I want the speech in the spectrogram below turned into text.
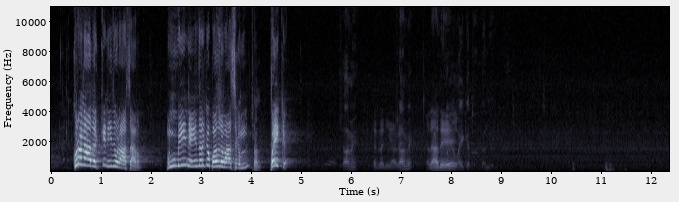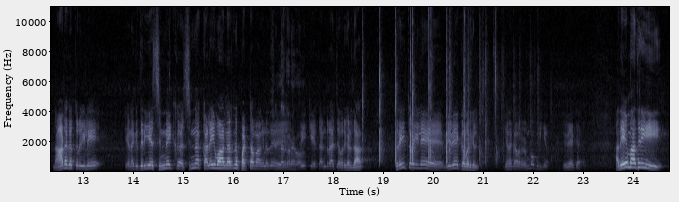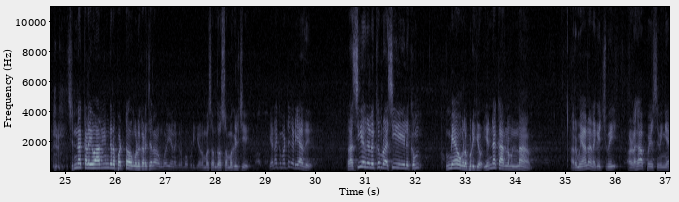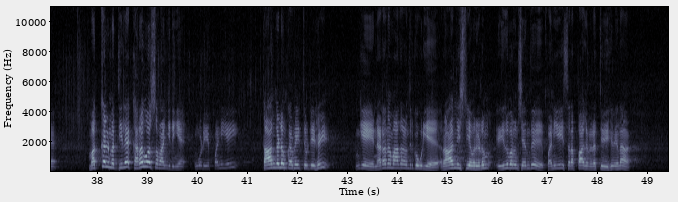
குருநாதருக்கு நீதி ஒரு ஆசாரம். முன்பே நெய்தற்கு போதிர வாசகம். பைக்கு அதாவது நாடகத்துறையிலே எனக்கு தெரிய சின்ன க- சின்ன கலைவாணர்னு பட்டம் வாங்கினது பி கே. தன்ராஜ் அவர்கள் தான் திரைத்துறையிலே விவேக் அவர்கள். எனக்கு அவர் ரொம்ப பிடிக்கும் விவேக அதே மாதிரி சின்ன கலைவாணங்கிற பட்டம் உங்களுக்கு கிடைச்சனா உங்களுக்கு எனக்கு ரொம்ப பிடிக்கும் ரொம்ப சந்தோஷம் மகிழ்ச்சி. எனக்கு மட்டும் கிடையாது. ரசிகர்களுக்கும் ரசிகைகளுக்கும் உண்மையாக உங்களை பிடிக்கும். என்ன காரணம்னா அருமையான நகைச்சுவை அழகாக பேசுவீங்க. மக்கள் மத்தியில் கரகோஷம் வாங்கிட்டீங்க உங்களுடைய பணியை தாங்களும் கவனித்து விட்டீர்கள். இங்கே நடனமாக வந்திருக்கக்கூடிய ராணிஸ்ரீ அவர்களும் இருவரும் சேர்ந்து பணியை சிறப்பாக நடத்துவீர்கள் ஏன்னா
